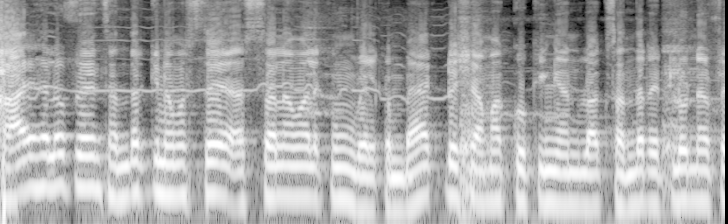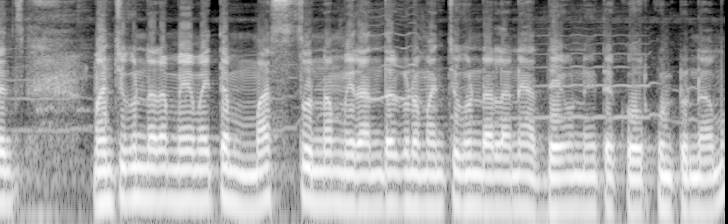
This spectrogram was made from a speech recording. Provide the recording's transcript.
హాయ్ హలో ఫ్రెండ్స్ అందరికీ నమస్తే. అస్సలం అయికం welcome back to Shama cooking and blogs అందరు ఎట్లున్నారు ఫ్రెండ్స్ మంచిగా ఉన్నారా మేమైతే మస్తు ఉన్నాం మీరు అందరు కూడా మంచిగా ఉండాలని ఆ దేవుణ్ణి అయితే కోరుకుంటున్నాము.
